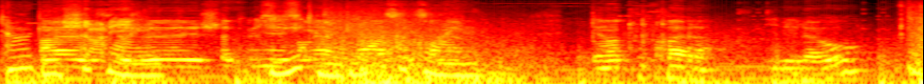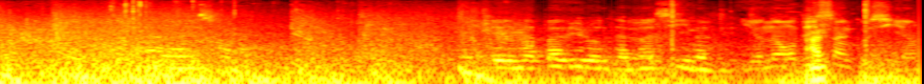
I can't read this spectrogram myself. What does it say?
Target Ouais, je acquired. vais chatouiller New son target écran à 700 acquired. Il y en a un tout près là. Il est là-haut. Ah, ils sont là. Il m'a pas vu l'autre là-bas, si il m'a vu. Il y en a en D5 aussi. Hein.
